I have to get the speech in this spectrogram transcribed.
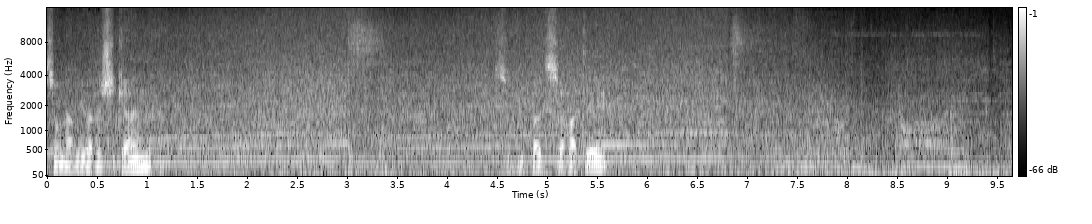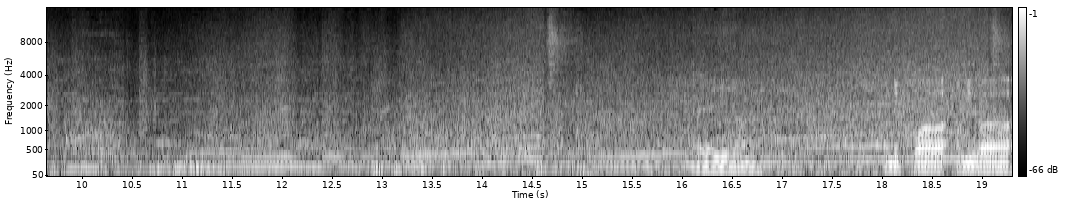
Attention, on arrive à la chicane. Suffit pas de se rater. Allez, on, y croit, on y va.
